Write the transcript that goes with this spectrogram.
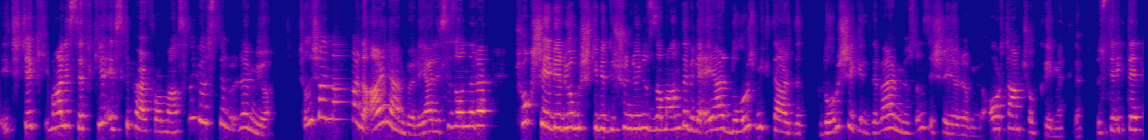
e, çiçek maalesef ki eski performansını gösteremiyor. Çalışanlar da aynen böyle. Yani siz onlara çok şey veriyormuş gibi düşündüğünüz zamanda bile eğer doğru miktarda, doğru şekilde vermiyorsanız işe yaramıyor. Ortam çok kıymetli. Üstelik de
